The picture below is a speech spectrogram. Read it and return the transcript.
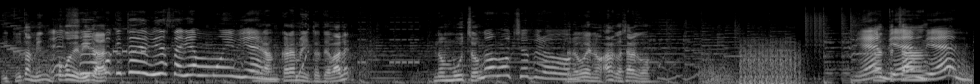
Y tú también, un poco Eh, de sí, vida, Un ¿eh? poquito de vida estaría muy bien. Mira, un caramelito, ¿te vale? No mucho. No mucho, pero. Pero bueno, algo es algo. Bien, bien, bien.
